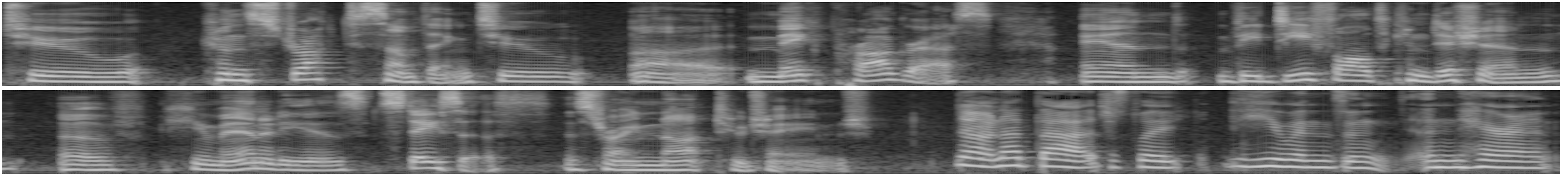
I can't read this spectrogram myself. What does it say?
to construct something, to uh, make progress. And the default condition of humanity is stasis, is trying not to change. No, not that. Just like humans' in, inherent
